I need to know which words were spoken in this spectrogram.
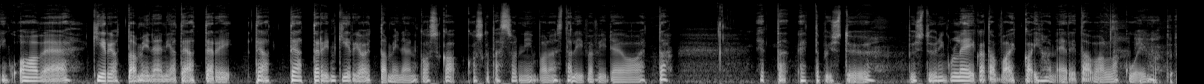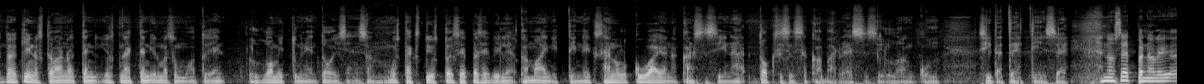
niin kuin AV-kirjoittaminen ja teatteri, teatterin kirjoittaminen, koska, koska tässä on niin paljon sitä live-videoa, että – että, että pystyy, pystyy niin kuin leikata vaikka ihan eri tavalla kuin... Tämä on kiinnostavaa noiden, just näiden ilmaisumuotojen lomittuminen toisensa. Muistaakseni just toi Seppä Seville, joka mainittiin, eikö hän ollut kuvaajana kanssa siinä toksisessa kabareessa silloin, kun siitä tehtiin se. No Seppänen oli äh,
